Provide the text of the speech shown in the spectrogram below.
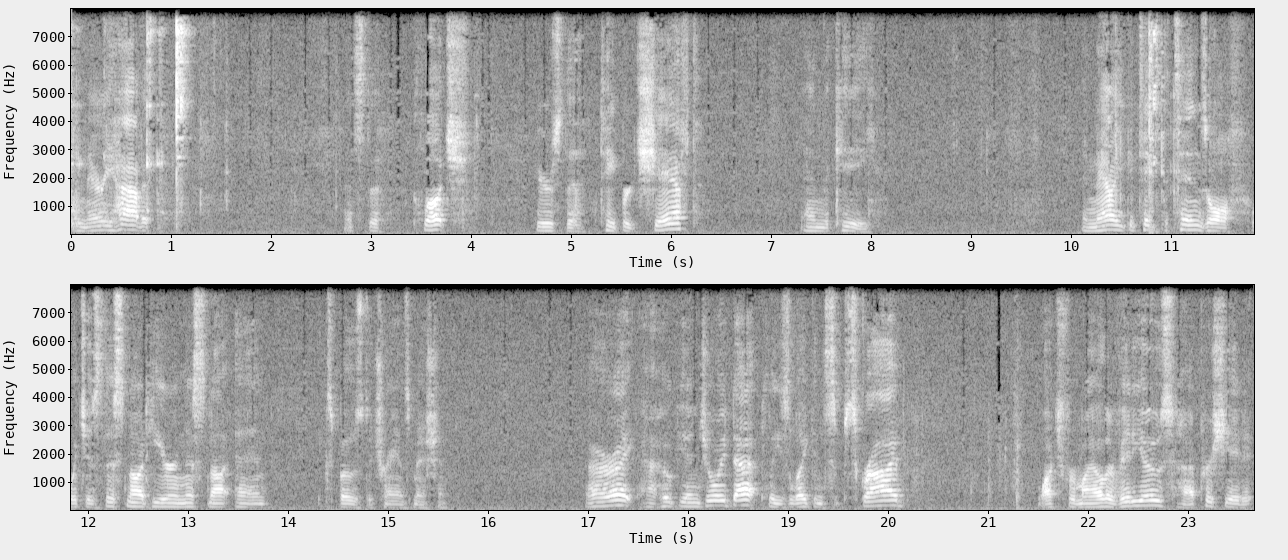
And there you have it. That's the clutch. Here's the tapered shaft and the key. And now you can take the tins off, which is this nut here and this nut, and expose the transmission. Alright, I hope you enjoyed that. Please like and subscribe. Watch for my other videos. I appreciate it.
